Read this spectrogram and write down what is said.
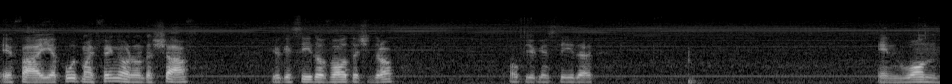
If I uh, put my finger on the shaft, you can see the voltage drop hope you can see that in one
